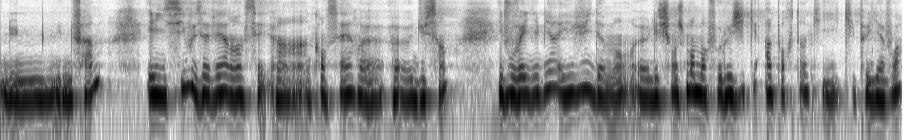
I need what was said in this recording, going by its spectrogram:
d'une femme, et ici vous avez un, cancer euh, du sein. Et vous voyez bien évidemment les changements morphologiques importants qui, peut y avoir,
